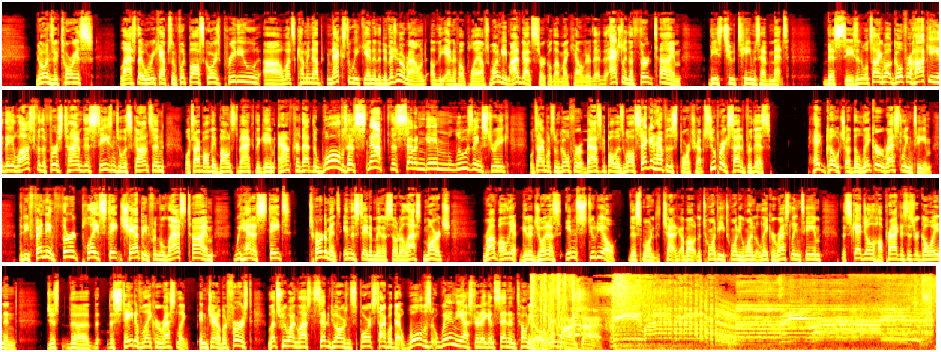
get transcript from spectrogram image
New Orleans victorious. Last night, we'll recap some football scores, preview uh, what's coming up next weekend in the divisional round of the NFL playoffs. One game I've got circled on my calendar. Actually, the third time these two teams have met this season. We'll talk about Gopher hockey. They lost for the first time this season to Wisconsin. We'll talk about how they bounced back the game after that. The Wolves have snapped the seven game losing streak. We'll talk about some Gopher basketball as well. Second half of the sports wrap. Super excited for this. Head coach of the Laker wrestling team, the defending third place state champion from the last time we had a state tournament in the state of Minnesota last March. Rob Elliott going to join us in studio this morning to chat about the 2021 Laker wrestling team, the schedule, how practices are going, and just the, the, the state of Laker wrestling in general. But first, let's rewind the last 72 hours in sports. Talk about that Wolves win yesterday against San Antonio. Rewind time.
